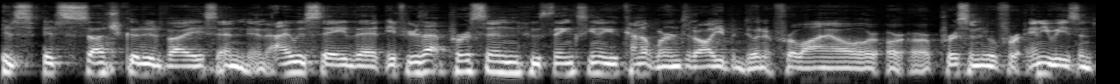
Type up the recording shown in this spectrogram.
it's it's such good advice, and and I would say that if you're that person who thinks you know you kind of learned it all, you've been doing it for a while, or, or, or a person who for any reason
